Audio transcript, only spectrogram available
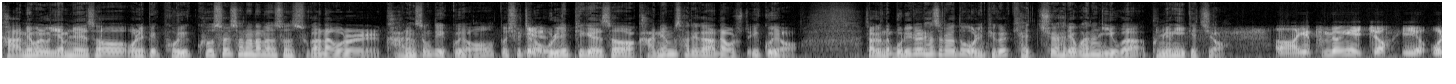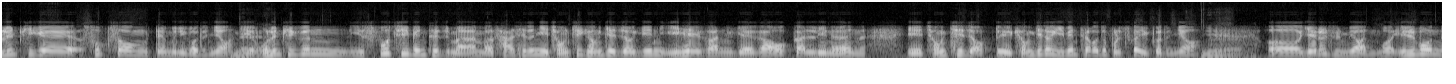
감염을 염려해서 올림픽 보이콧을 선언하는 선수가 나올 가능성도 있고요. 또 실제로 예. 올림픽에서 감염 사례가 나올 수도 있고요. 자, 그런데 무리를 해서라도 올림픽을 개최하려고 하는 이유가 분명히 있겠죠. 어, 예, 분명히 있죠. 이 올림픽의 속성 때문이거든요. 네. 이 올림픽은 이 스포츠 이벤트지만 뭐 사실은 이 정치 경제적인 이해관계가 엇갈리는 이 정치적 또 이 경제적 이벤트라고도 볼 수가 있거든요. 예. 어, 예를 들면 뭐 일본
